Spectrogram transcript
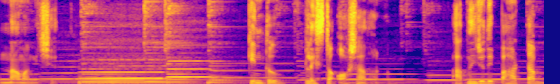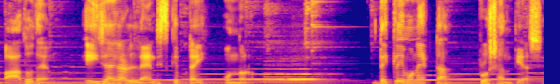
নামা নিষেধ। কিন্তু প্লেসটা অসাধারণ। আপনি যদি পাহাড়টা বাদও দেন, এই জায়গার ল্যান্ডস্কেপটাই অন্যরকম। দেখলেই মনে একটা প্রশান্তি আসে।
